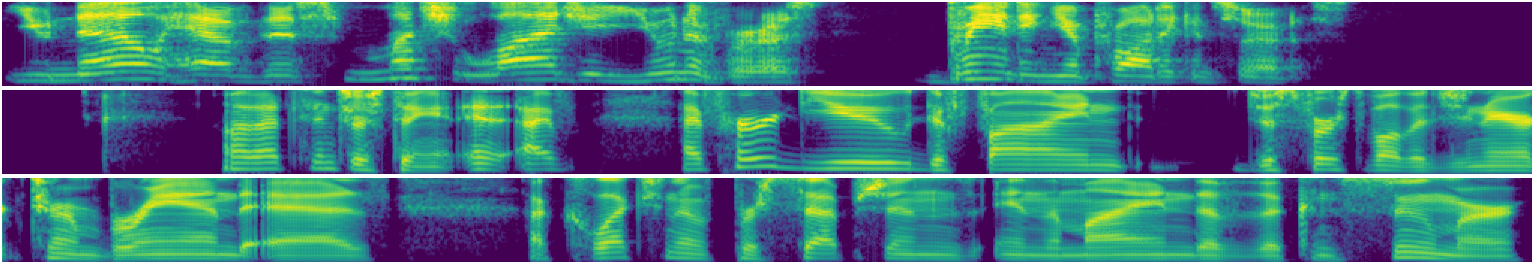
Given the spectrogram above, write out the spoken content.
you now have this much larger universe branding your product and service? Oh, that's interesting. I've I've heard you define just first of all the generic term brand as a collection of perceptions in the mind of the consumer,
